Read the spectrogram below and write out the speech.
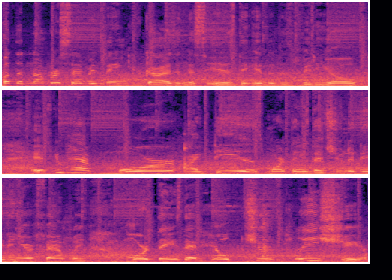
But the number seven thing, you guys, and this is the end of this video. If you have more ideas, more things that you did in your family, more things that helped you, please share.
